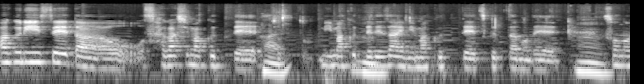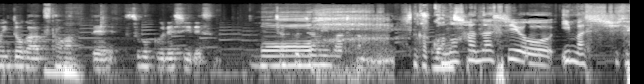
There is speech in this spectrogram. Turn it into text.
アグリーセーターを探しまくって、はいちょっと見まくって、うんデザイン見まくって作ったので、うん。その意図が伝わって、すごく嬉しいです。めちゃくちゃ見ましたね。なんかこの話を今し、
